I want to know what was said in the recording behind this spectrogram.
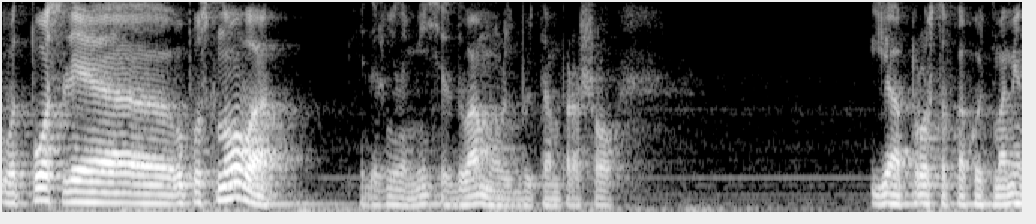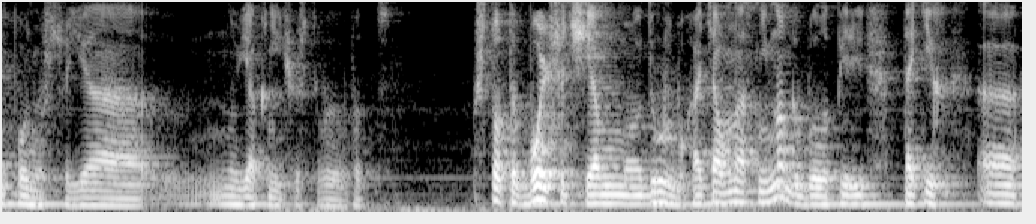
вот после э, выпускного, я даже не знаю, месяц-два, может быть, там прошел, я просто в какой-то момент понял, что я, ну, я к ней чувствую вот что-то больше, чем э, дружбу. Хотя у нас немного было пере- таких э,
